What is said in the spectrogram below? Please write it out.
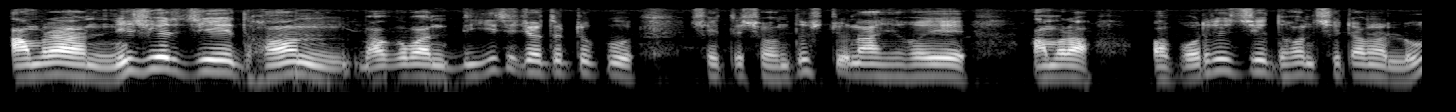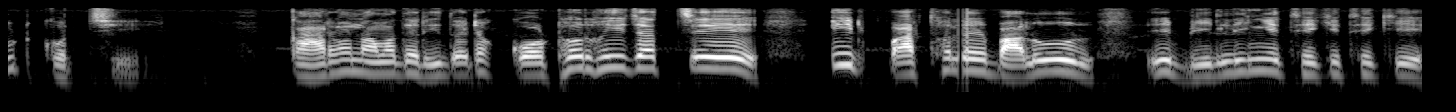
আমরা নিজের যে ধন ভগবান দিয়েছে যতটুকু, সেতে সন্তুষ্ট না হয়ে আমরা অপরের যে ধন সেটা আমরা লুট করছি। কারণ আমাদের হৃদয়টা কঠোর হয়ে যাচ্ছে। ইট পাথরের বালুর এই বিল্ডিংয়ে থেকে থেকে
